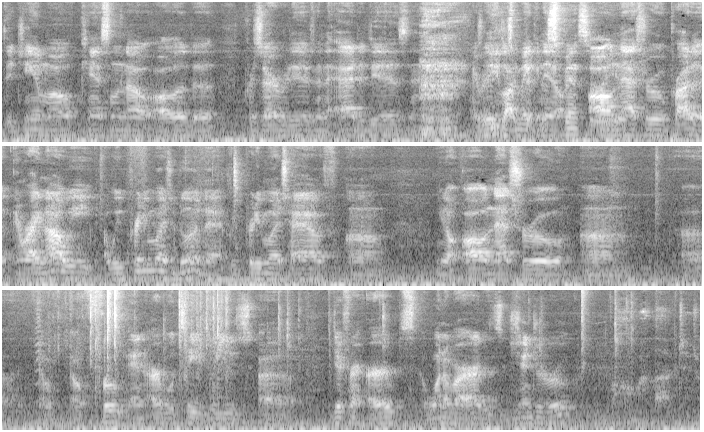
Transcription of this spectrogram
the GMO, canceling out all of the preservatives and the additives, and, and really just like making it all natural product. And right now we we pretty much doing that. We pretty much have um, you know all natural um, uh, you know, you know, fruit and herbal teas. We use uh, different herbs. One of our herbs is ginger root Oh, I love ginger.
